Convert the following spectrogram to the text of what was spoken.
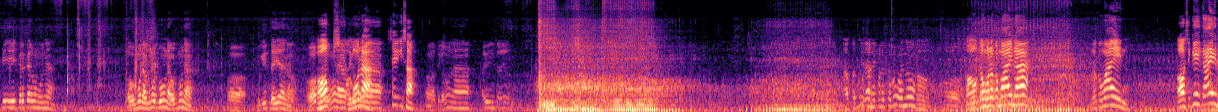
I-prepare mo muna. Oh, wag muna, wag muna, wag muna. Oh, maghintay yan, oh. Oh, Ops, teka huwag muna. Sa'yo yung isa. Oh, teka muna. Ayun, isa, ayun. Apat Sila, may pala turuan, no? Oh. Oh. Oh, huwag ka muna kumain ha. Huwag kumain. Oh, sige, kain.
